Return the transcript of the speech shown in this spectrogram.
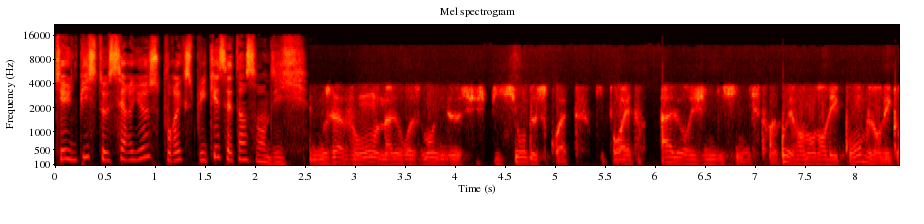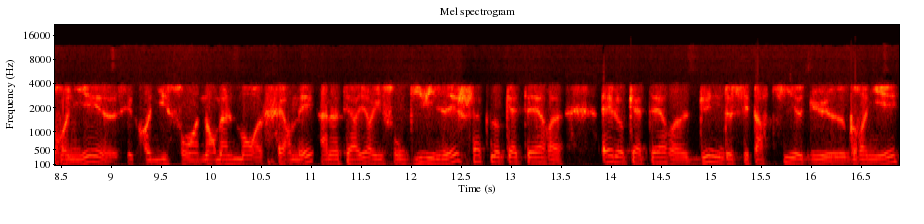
qui a une piste sérieuse pour expliquer cet incendie. Nous avons malheureusement une suspicion de squat qui pourrait être à l'origine du sinistre. On est vraiment dans des combles, dans des greniers euh, ces greniers sont normalement euh, fermés. À l'intérieur, ils sont divisés. Chaque locataire euh, est locataire d'une de ces parties du grenier.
